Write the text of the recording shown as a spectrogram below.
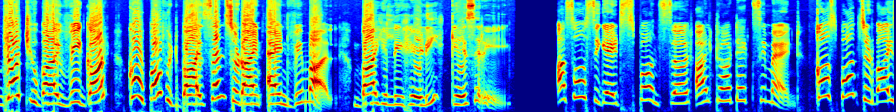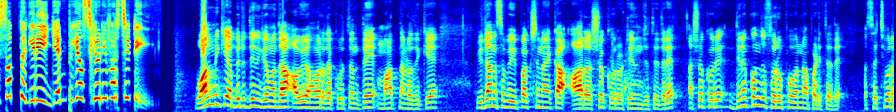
Brought you by V Guard co powered by Sensodyne and Vimal ಬಾಯಲ್ಲಿ ಹೇಳಿ ಕೇಸರಿ. Associate sponsor UltraTech cement co sponsored by Saptagiri NPS university Valmiki ಅಭಿವೃದ್ಧಿ ನಿಗಮದ ಅವ್ಯವಹಾರದ ಕುರಿತಂತೆ ಮಾತನಾಡೋದಕ್ಕೆ ವಿಧಾನಸಭೆ ವಿಪಕ್ಷ ನಾಯಕ ಆರ್ ಅಶೋಕ್ ಅವರು ಟೀಮ್ ಜೊತೆ ಇದ್ದರೆ ಅಶೋಕ್ ಅವರೇ, ದಿನಕ್ಕೊಂದು ಸ್ವರೂಪವನ್ನು ಪಡಿತದೆ. ಸಚಿವರ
